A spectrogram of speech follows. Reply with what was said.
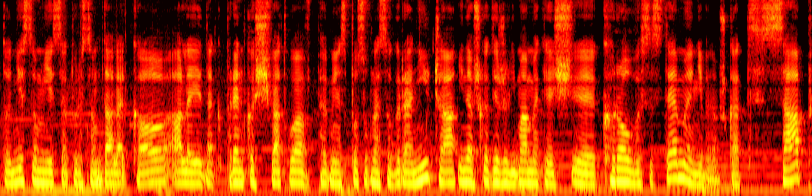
to nie są miejsca, które są daleko, ale jednak prędkość światła w pewien sposób nas ogranicza i na przykład jeżeli mamy jakieś e, krowy systemy, nie wiem, na przykład SAP,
